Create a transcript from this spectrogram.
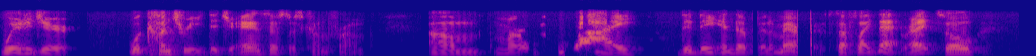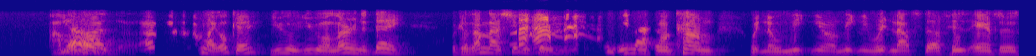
where did your what country did your ancestors come from? Um, why did they end up in America? Stuff like that, right? So I'm, I'm like, okay, you you're gonna learn today because I'm not sugarcoating it. And We're not gonna come with no neat, you know, neatly written out stuff. His answers,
